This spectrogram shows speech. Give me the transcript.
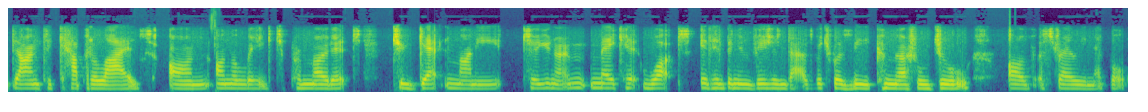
done to capitalize on on the league to promote it to get money to you know make it what it had been envisioned as which was the commercial jewel of Australian netball.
